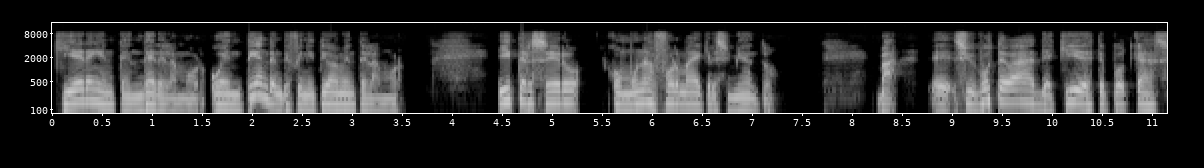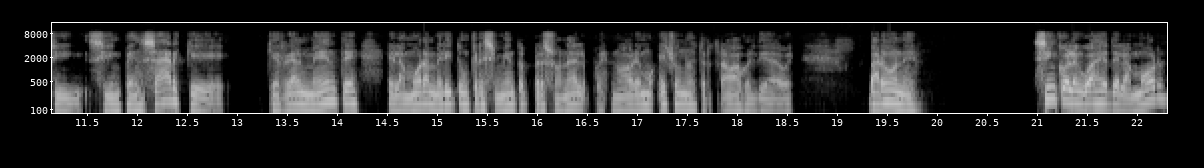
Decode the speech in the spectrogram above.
quieren entender el amor o entienden definitivamente el amor. Y tercero, como una forma de crecimiento. Va, eh, si vos te vas de aquí, de este podcast, sin, sin pensar que, que realmente el amor amerita un crecimiento personal, pues no habremos hecho nuestro trabajo el día de hoy. Varones, cinco lenguajes del amor,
